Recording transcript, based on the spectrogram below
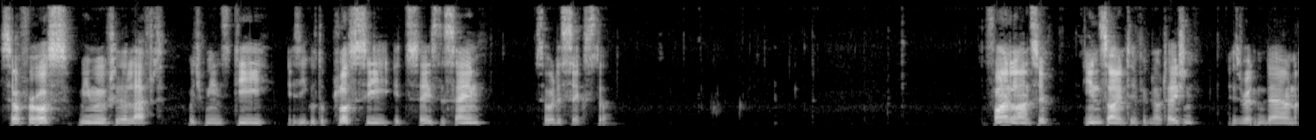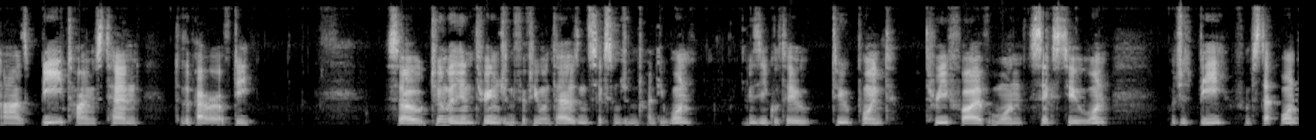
So for us, we move to the left, which means d is equal to plus c, it stays the same, so it is 6 still. The final answer, in scientific notation, is written down as b times 10 to the power of d. So 2,351,621 is equal to 2. 351621, which is b from step 1,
